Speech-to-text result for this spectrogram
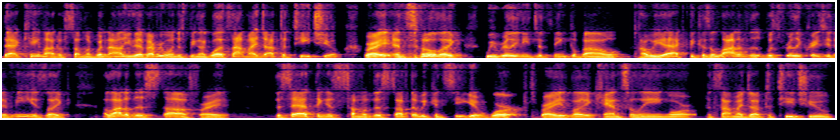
that came out of someone. But now you have everyone just being like, well, it's not my job to teach you, right? And so like we really need to think about how we act because a lot of the what's really crazy to me is like a lot of this stuff, right? The sad thing is some of the stuff that we can see get worked, right? Like canceling or it's not my job to teach you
